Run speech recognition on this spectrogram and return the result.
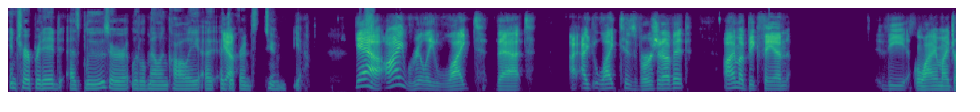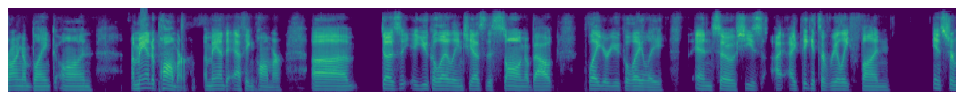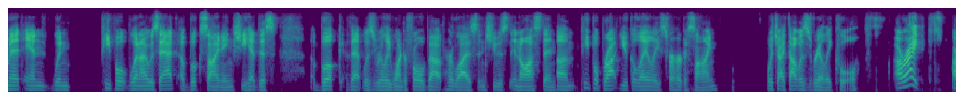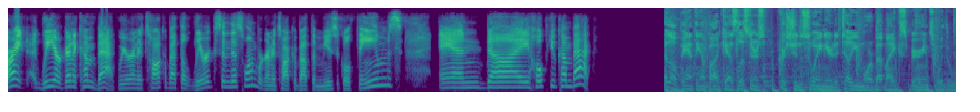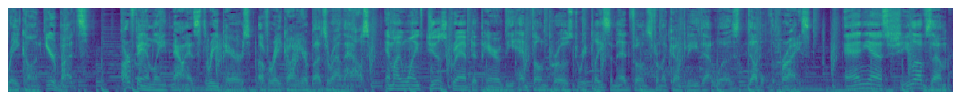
interpreted as blues or a little melancholy, a, a yeah. different tune. Yeah. Yeah, I really liked that. I, I liked his version of it. I'm a big fan the why am I drawing a blank on Amanda Palmer, Amanda effing Palmer, um, does a ukulele and she has this song about play your ukulele. And so she's, I, I think it's a really fun instrument. And when people, when I was at a book signing, she had this book that was really wonderful about her lives. And she was in Austin. Um, people brought ukuleles for her to sign, which I thought was really cool. All right. All right. We are going to come back. We are going to talk about the lyrics in this one. We're going to talk about the musical themes. And I hope you come back. Hello, Pantheon podcast listeners. Christian Swain here to tell you more about my experience with Raycon earbuds. Our family now has three pairs of Raycon earbuds around the house, and my wife just grabbed a pair of the Headphone Pros to replace some headphones from a company that was double the price. And yes, she loves them.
